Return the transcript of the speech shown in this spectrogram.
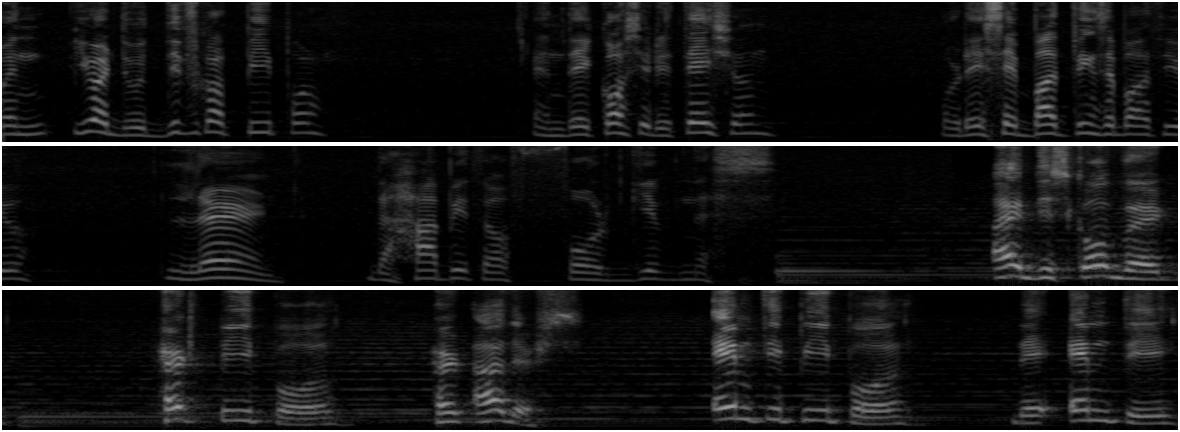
When you are with difficult people and they cause irritation or they say bad things about you, learn the habit of forgiveness. I've discovered hurt people hurt others empty people, they empty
